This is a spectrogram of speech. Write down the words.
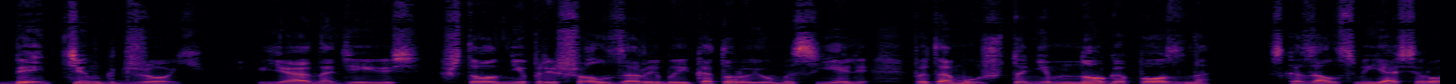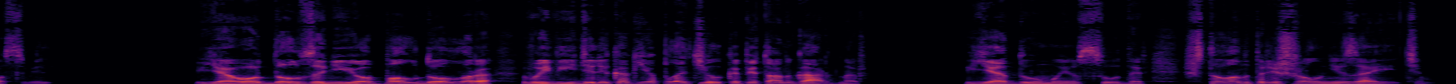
Беттинг Джой я надеюсь, что он не пришел за рыбой, которую мы съели, потому что немного поздно, — сказал, смеясь Росвель. — Я отдал за нее полдоллара. Вы видели, как я платил, капитан Гарднер? — Я думаю, сударь, что он пришел не за этим.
